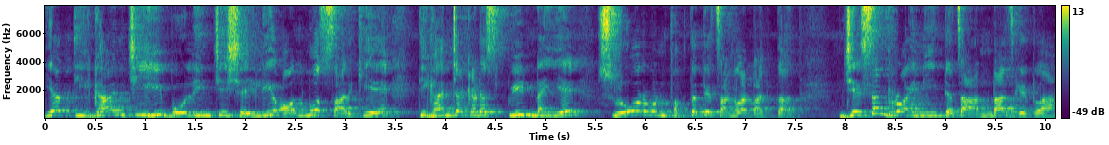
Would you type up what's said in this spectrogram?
या तिघांचीही बॉलिंगची शैली ऑलमोस्ट सारखी आहे. तिघांच्याकडे स्पीड नाही आहे स्लोअर वन फक्त ते चांगला टाकतात. जेसन रॉयनी त्याचा अंदाज घेतला.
